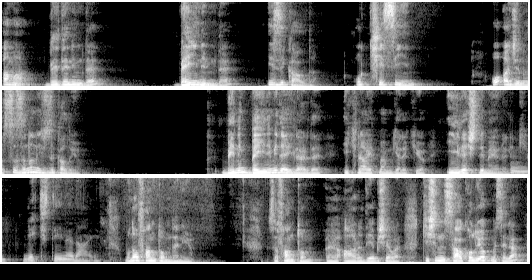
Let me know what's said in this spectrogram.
Ama bedenimde, beynimde izi kaldı. O kesiğin, o acının, sızının izi kalıyor. Benim beynimi de ileride ikna etmem gerekiyor. İyileştiğime yönelik. Geçtiğine dair. Buna fantom deniyor. Mesela fantom e, ağrı diye bir şey var. Kişinin sağ kolu yok mesela.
